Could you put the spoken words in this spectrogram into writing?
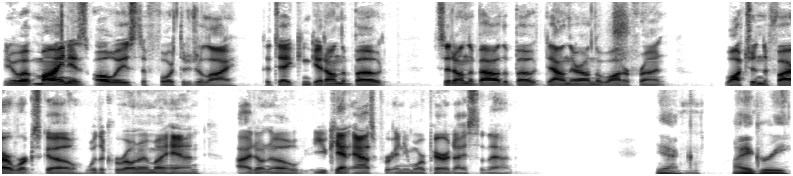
You know what? Mine is always the Fourth of July. to take can get on the boat, sit on the bow of the boat down there on the waterfront, watching the fireworks go with a Corona in my hand. I don't know. You can't ask for any more paradise than that. Yeah, I agree.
